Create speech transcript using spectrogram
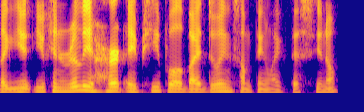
Like you, you can really hurt a people by doing something like this, you know.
